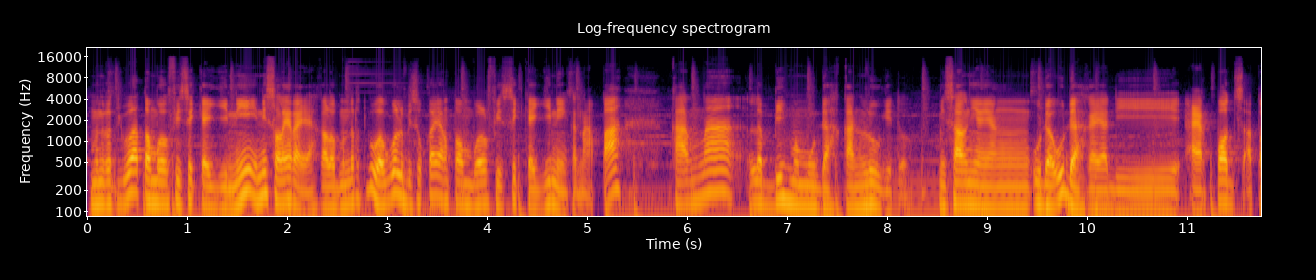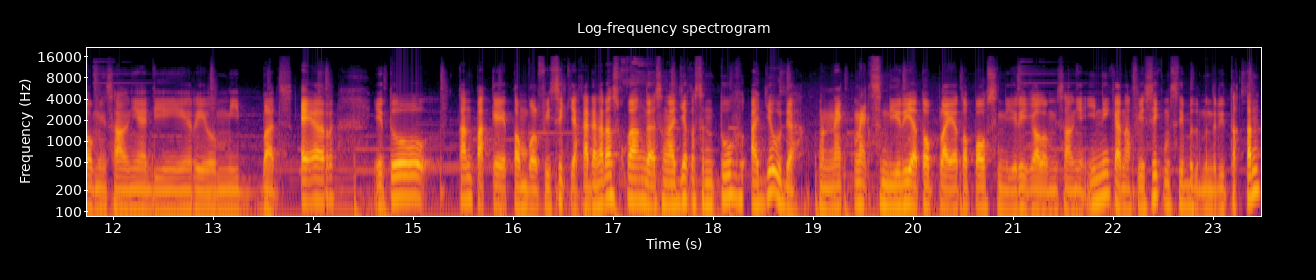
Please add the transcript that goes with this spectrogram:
menurut gua tombol fisik kayak gini ini selera ya. Kalau menurut gua gua lebih suka yang tombol fisik kayak gini. Kenapa karena lebih memudahkan lu gitu. Misalnya yang udah-udah kayak di AirPods atau misalnya di Realme Buds Air itu kan pakai tombol fisik ya. Kadang-kadang suka nggak sengaja kesentuh aja udah nge nek sendiri atau play atau pause sendiri. Kalau misalnya ini karena fisik mesti bener-bener ditekan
